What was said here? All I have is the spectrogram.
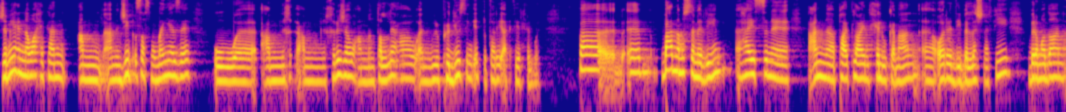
جميع النواحي كان عم عم نجيب قصص مميزة وعم عم نخرجها وعم نطلعها وان we producing it بطريقة كثير حلوة. فبعدنا مستمرين. هاي السنة عنا pipeline حلو كمان already آه، بلشنا فيه. برمضان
